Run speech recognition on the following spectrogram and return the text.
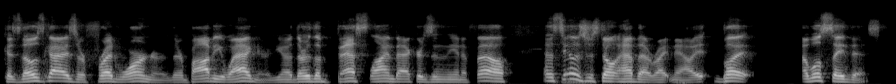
because those guys are Fred Warner, they're Bobby Wagner. You know, they're the best linebackers in the NFL, and the Steelers just don't have that right now. It, but I will say this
